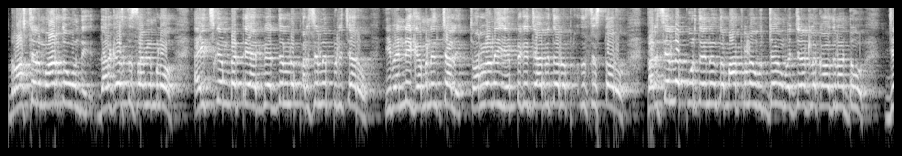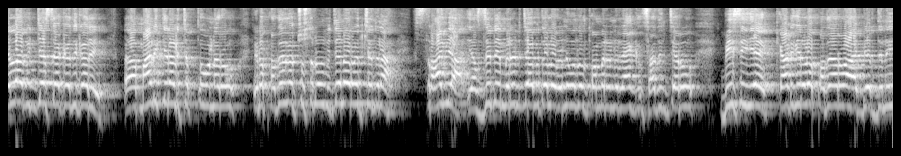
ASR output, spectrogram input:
రోస్టర్ మారుతూ ఉంది. దరఖాస్తు సమయంలో ఐచ్ఛికం బట్టి అభ్యర్థులను పరిశీలన పిలిచారు. ఇవన్నీ గమనించాలి. త్వరలోనే ఎంపిక జాబితాను ప్రదర్శిస్తారు. పరిశీలన పూర్తయినంత మాత్రమే ఉద్యోగం వచ్చినట్లు కాదునట్టు జిల్లా విద్యాశాఖ అధికారి ఆ, మాణిక్యనాయుడు చెప్తూ ఉన్నారు. ఇక్కడ ప్రధానంగా చూస్తున్న విజయనగరం చెందిన శ్రావ్య ఎస్జిటి మెరిట్ జాబితాలో రెండు వందల తొంభై రెండు ర్యాంకు సాధించారు. బీసీఏ కేటగిరీలో పదహారవ అభ్యర్థిని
